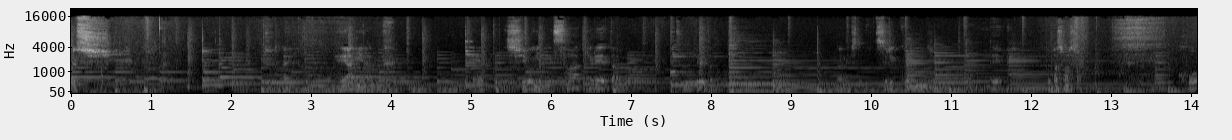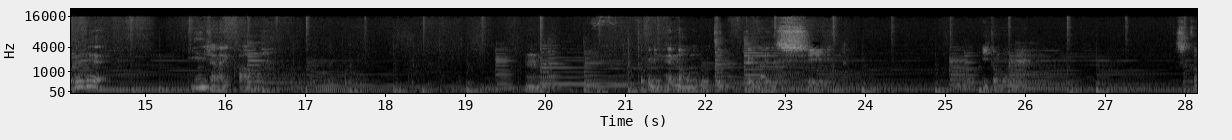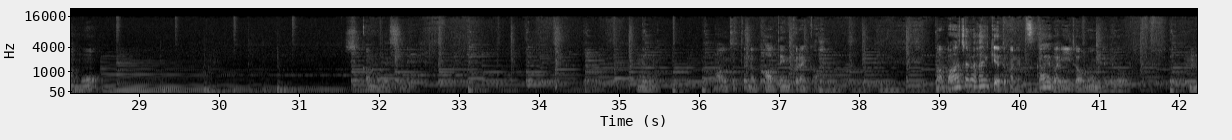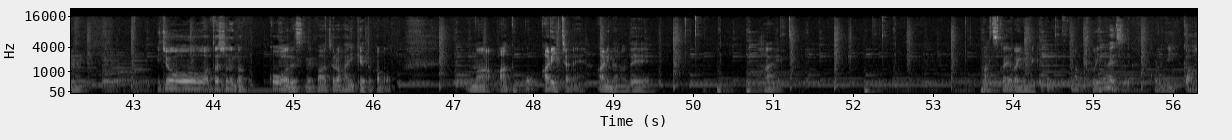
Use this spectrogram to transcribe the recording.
よし。ちょっとねあの部屋にある えー、と白いねサーキュレーターがサーキュレーターがねちょっと映り込んじゃったんでどかしました。しかもですね。うん。まあ映ってるのはカーテンくらいか。まあバーチャル背景とかね使えばいいとは思うんだけど。うん。一応私の学校はですねバーチャル背景とかもまああありっちゃねありなので。はい。まあ使えばいいんだけど。まあとりあえずこれでいいか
